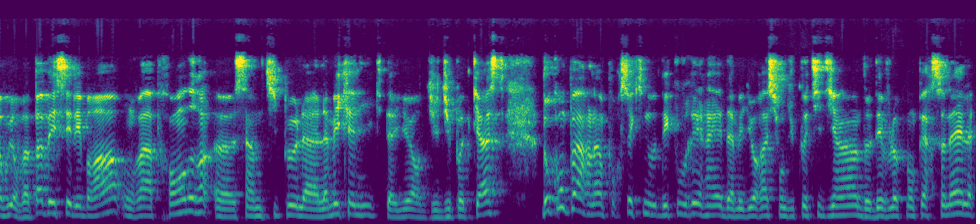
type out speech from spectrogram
Ah oui, on va pas baisser les bras, on va apprendre. Euh, c'est un petit peu la, la mécanique d'ailleurs du, du, podcast. Donc on parle, hein, pour ceux qui nous découvriraient, d'amélioration du quotidien, de développement personnel.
